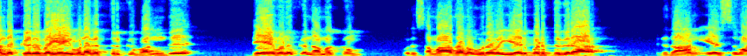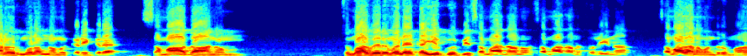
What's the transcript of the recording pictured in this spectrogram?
அந்த கிருபையை உலகத்திற்கு வந்து தேவனுக்கு நமக்கும் ஒரு சமாதான உறவை ஏற்படுத்துகிறார். இதுதான் இயேசுவானவர் மூலம் நமக்கு கிடைக்கிற சமாதானம். சும்மா வெறுமனே கையை கூப்பி சமாதானம் சமாதானம் சொல்லிங்கன்னா சமாதானம் வந்துருமா?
